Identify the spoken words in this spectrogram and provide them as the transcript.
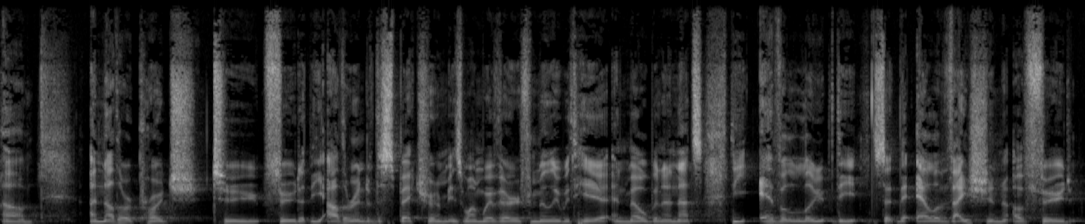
Um, another approach to food at the other end of the spectrum is one we're very familiar with here in Melbourne, and that's the evolu- the so the elevation of food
